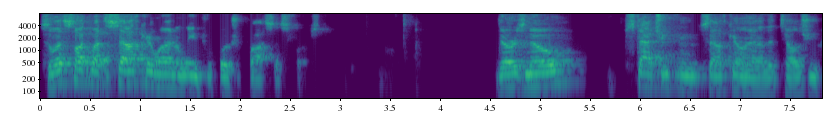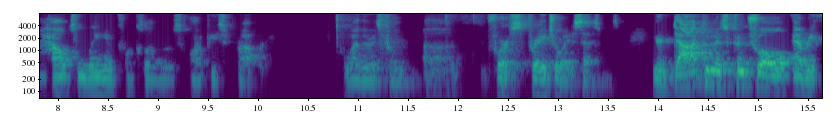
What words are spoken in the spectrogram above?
So let's talk about the South Carolina lien foreclosure process first. There is no statute in South Carolina that tells you how to lien and foreclose on a piece of property, whether it's from uh, for, for HOA assessments. Your documents control everything.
